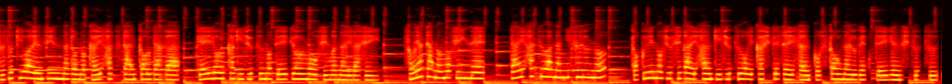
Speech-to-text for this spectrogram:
スズキはエンジンなどの開発担当だが、軽量化技術の提供も惜しまないらしい。そりゃ頼もしいね。ダイハツは何するの？得意の樹脂外反技術を活かして生産コストをなるべく低減しつつ、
